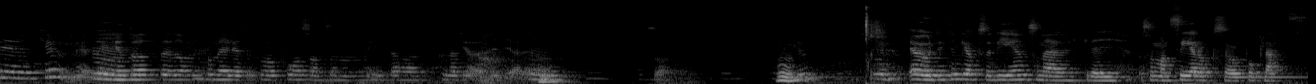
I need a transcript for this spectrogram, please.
det är kul helt Mm. enkelt och att eh, de får möjlighet att prova på sånt som de inte har kunnat göra tidigare. Mm. Och så. Mm. Jättekul. Ja, och det tänker jag också, det är en sån här grej som man ser också på plats.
